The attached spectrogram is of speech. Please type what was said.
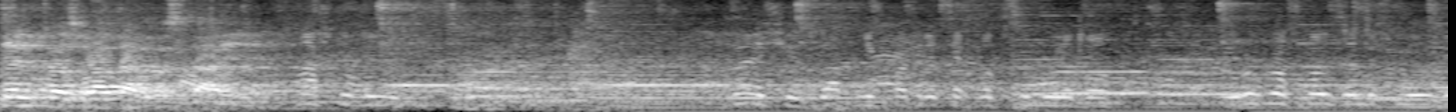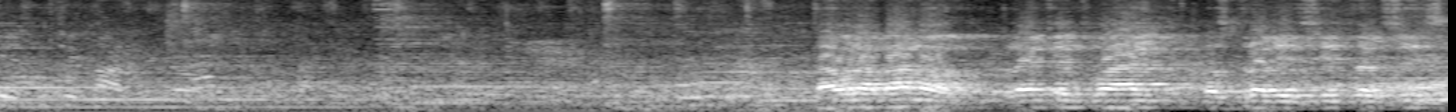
Tylko złota zostaje. Masz tu wynik. Weź się, złap, niech Patrycja podtrzymuje, bo równo z końcem byśmy, wiesz, uciekali. Paula Bano, Black and White, Świętokrzyski.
